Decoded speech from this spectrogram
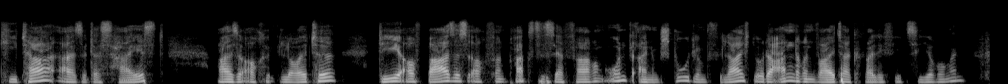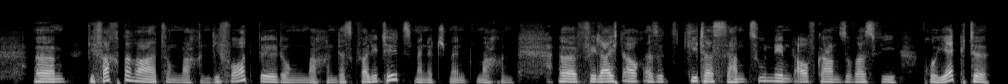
Kita. Also das heißt, also auch Leute, die auf Basis auch von Praxiserfahrung und einem Studium vielleicht oder anderen Weiterqualifizierungen ähm, die Fachberatung machen, die Fortbildung machen, das Qualitätsmanagement machen. Äh, vielleicht auch, also Kitas haben zunehmend Aufgaben, sowas wie Projekte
